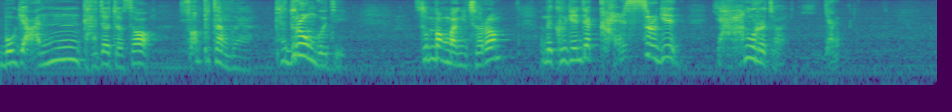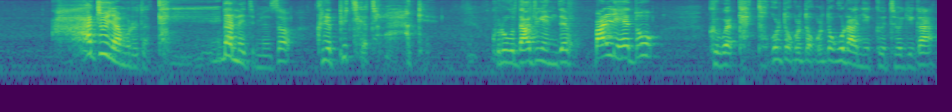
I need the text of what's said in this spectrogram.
목이 안 다져져서 소프트한 거야. 부드러운 거지. 손방망이처럼. 근데 그게 이제 갈수록 이 야무러져. 그냥 아주 야무러져. 단단해지면서 그래 피치가 정확해. 그리고 나중에 이제 빨리 해도 그거가 다 도글도글도글도글하니 그 저기가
